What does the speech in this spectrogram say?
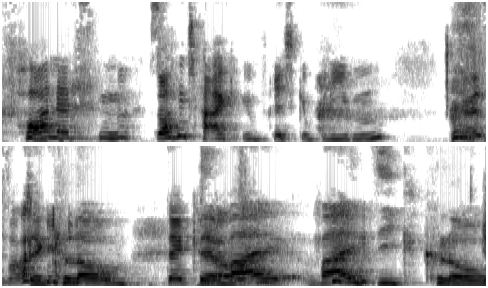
vorletzten Sonntag übrig geblieben. Also, der Glow. Der, Glow. der Wahl, Wahlsieg-Glow.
